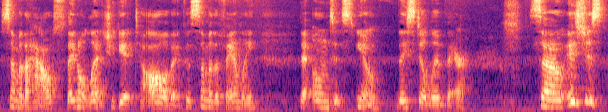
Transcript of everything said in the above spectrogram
some of the house. They don't let you get to all of it because some of the family that owns it, you know, they still live there. So it's just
